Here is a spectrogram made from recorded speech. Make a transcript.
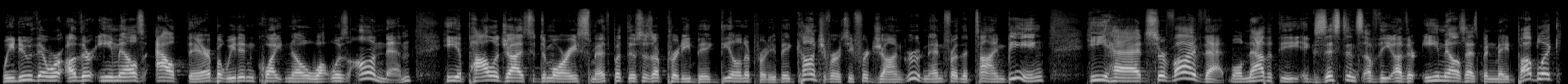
We knew there were other emails out there, but we didn't quite know what was on them. He apologized to DeMaurice Smith, but this is a pretty big deal and a pretty big controversy for Jon Gruden. And for the time being, he had survived that. Well, now that the existence of the other emails has been made public,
